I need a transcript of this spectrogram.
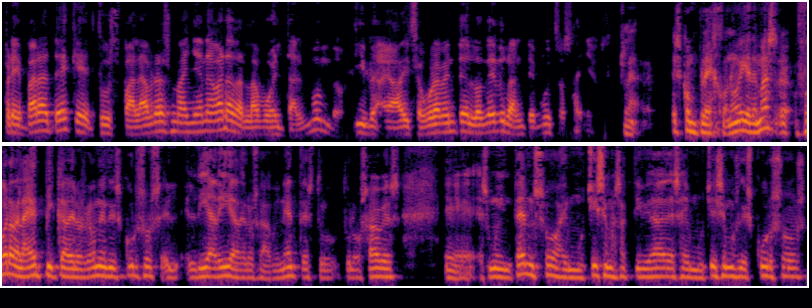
prepárate que tus palabras mañana van a dar la vuelta al mundo. Y, seguramente lo dé durante muchos años. Claro, es complejo, ¿no? Y además, fuera de la épica de los grandes discursos, el, día a día de los gabinetes, tú, lo sabes, eh, es muy intenso, hay muchísimas actividades, hay muchísimos discursos,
